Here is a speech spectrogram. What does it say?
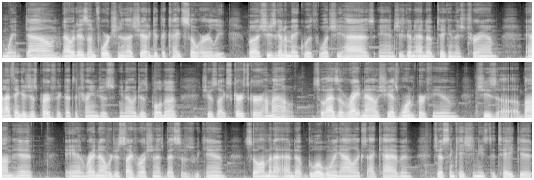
went down. Now it is unfortunate that she had to get the kite so early, but she's gonna make with what she has and she's gonna end up taking this tram. And I think it's just perfect that the train just, you know, just pulled up. She was like, skirt, skirt, I'm out. So as of right now, she has one perfume. She's a bomb hit. And right now we're just Cypher rushing as best as we can. So I'm going to end up globaling Alex at cabin just in case she needs to take it.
